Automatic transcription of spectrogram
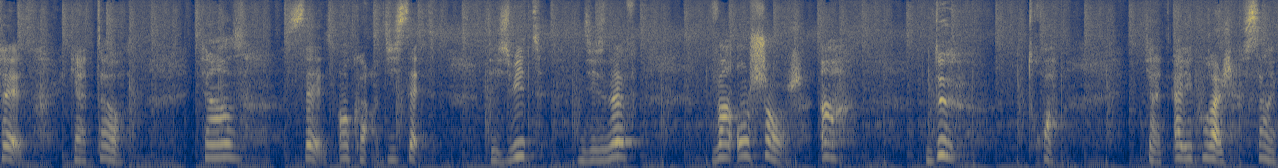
13, 14, 15, 16. Encore, 17, 18, 19, 20. On change. 1, 2, 3, 4. Allez, courage. 5,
